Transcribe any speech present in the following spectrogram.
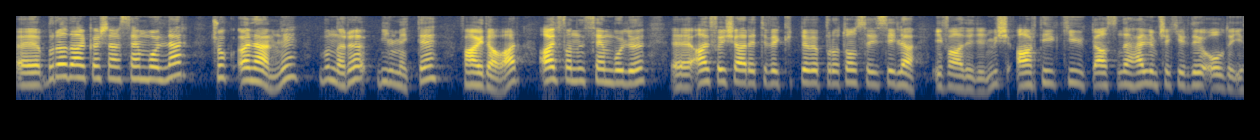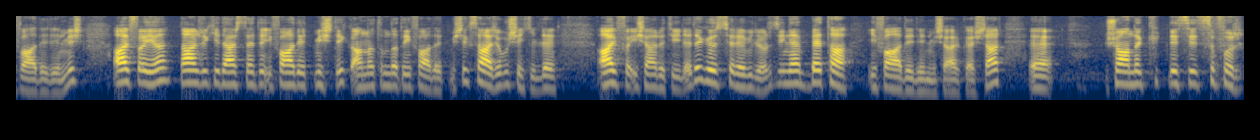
E, burada arkadaşlar semboller çok önemli. Bunları bilmekte fayda var. Alfanın sembolü e, alfa işareti ve kütle ve proton sayısıyla ifade edilmiş. Artı 2 yüklü aslında helyum çekirdeği olduğu ifade edilmiş. Alfayı daha önceki derslerde ifade etmiştik. Anlatımda da ifade etmiştik. Sadece bu şekilde alfa işaretiyle de gösterebiliyoruz. Yine beta ifade edilmiş arkadaşlar. E, şu anda kütlesi sıfır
